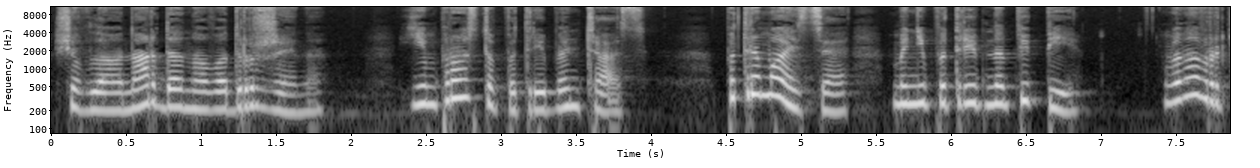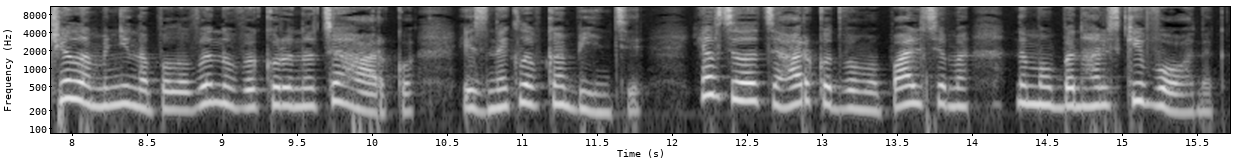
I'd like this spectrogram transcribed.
що в Леонарда нова дружина. Їм просто потрібен час. Потримайся, мені потрібна піпі. Вона вручила мені наполовину викорену цигарку і зникла в кабінці. Я взяла цигарку двома пальцями, немов бенгальський вогник.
